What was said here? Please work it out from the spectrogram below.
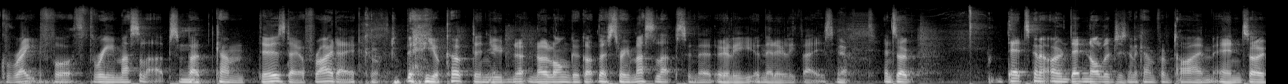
great for three muscle ups, but come Thursday or Friday, Cooked. you're cooked and you no, no longer got those three muscle ups in that early in that early phase. Yep. And so that's going to own that knowledge is going to come from time and so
